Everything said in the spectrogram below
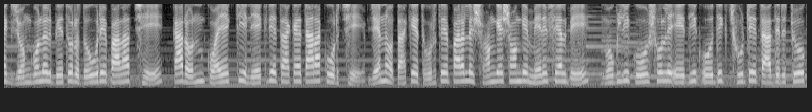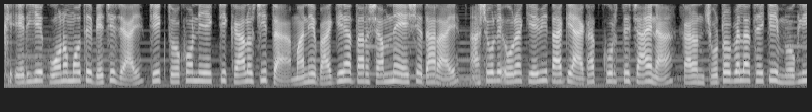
এক জঙ্গলের ভেতর দৌড়ে পালাচ্ছে, কারণ কয়েকটি নেকড়ে তাকে তারা করছে। যেন তাকে ধরতে পারলে সঙ্গে সঙ্গে মেরে ফেলবে, মুগলি কৌশলে এদিক ওদিক ছুটে তাদের চোখ এড়িয়ে কোনো মতে বেঁচে যায়। ঠিক তখনই একটি কালো চিতা মানে বাগিরা তার সামনে এসে দাঁড়ায়। আসলে ওরা কেউই তাকে আঘাত করতে চায় না, কারণ ছোটবেলা থেকেই মুগলি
